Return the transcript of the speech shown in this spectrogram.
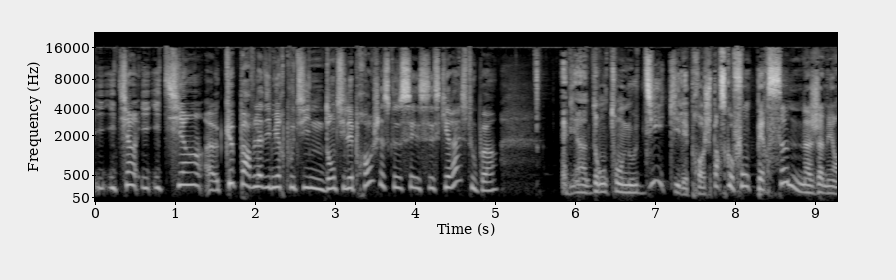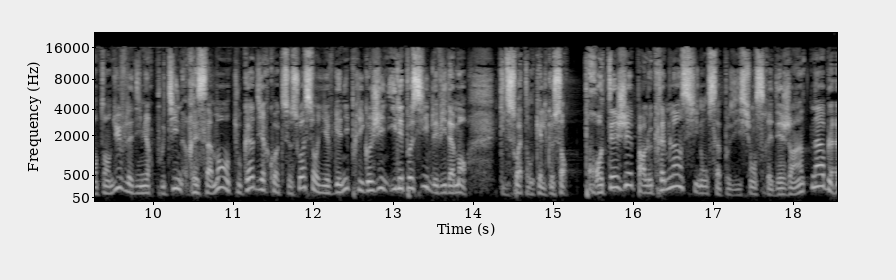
il tient, il, tient euh, que par Vladimir Poutine, dont il est proche? Est-ce que c'est ce qui reste ou pas? Eh bien, dont on nous dit qu'il est proche. Parce qu'au fond, personne n'a jamais entendu Vladimir Poutine, récemment en tout cas, dire quoi que ce soit sur Yevgeny Prigogine. Il est possible, évidemment, qu'il soit en quelque sorte protégé par le Kremlin, sinon sa position serait déjà intenable.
